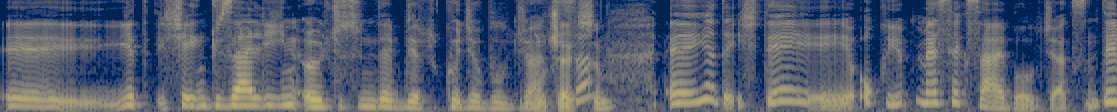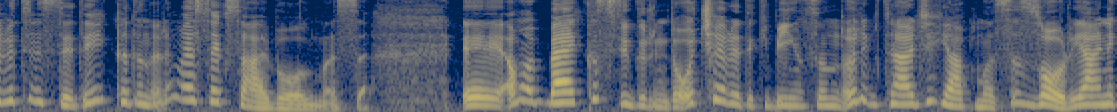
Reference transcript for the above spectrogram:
E, yet- şeyin güzelliğin ölçüsünde bir koca bulacaksın. Bulacaksın. E, ya da işte e, okuyup meslek sahibi olacaksın. Devletin istediği kadınların meslek sahibi olması. E, ama Belkıs figüründe o çevredeki bir insanın öyle bir tercih yapması zor. Yani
